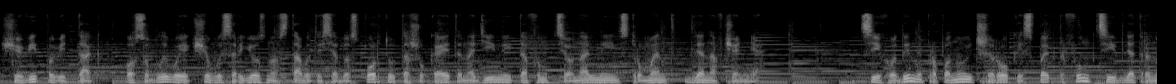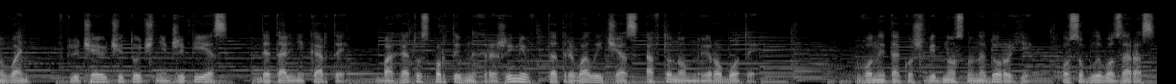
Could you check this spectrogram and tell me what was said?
що відповідь так, особливо якщо ви серйозно ставитеся до спорту та шукаєте надійний та функціональний інструмент для навчання. Ці години пропонують широкий спектр функцій для тренувань, включаючи точні GPS, детальні карти, багато спортивних режимів та тривалий час автономної роботи. Вони також відносно недорогі, особливо зараз,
